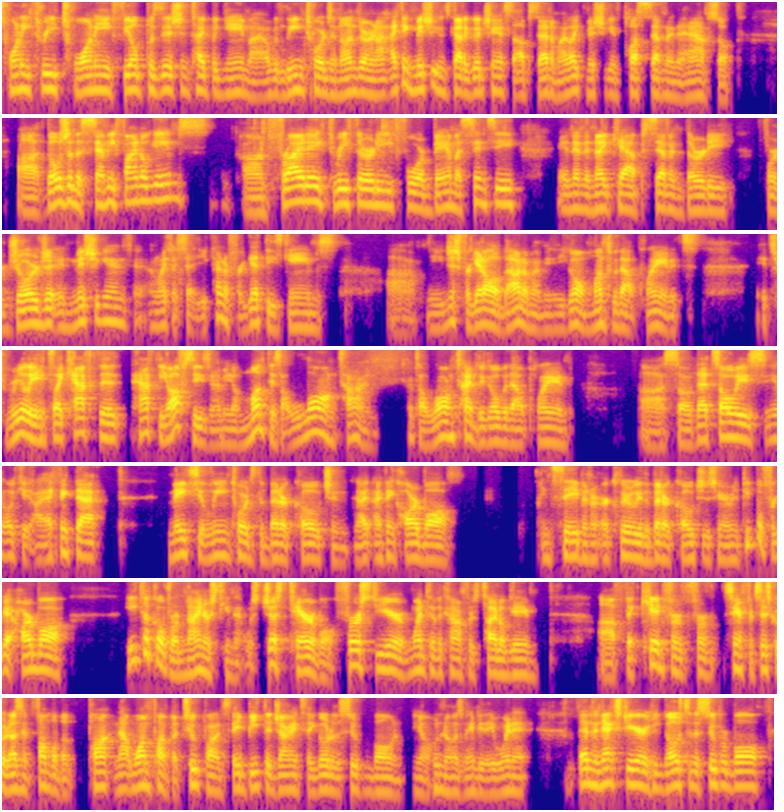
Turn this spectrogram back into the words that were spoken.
23-20 field position type of game. I would lean towards an under, and I, I think Michigan's got a good chance to upset them. I like Michigan plus seven and a half. So, uh, those are the semifinal games on Friday, 3:30 for Bama Cincy and then the nightcap 7:30 for Georgia and Michigan. And like I said, you kind of forget these games. Uh, you just forget all about them. I mean, you go a month without playing. It's it's really it's like half the half the off season. I mean, a month is a long time. It's a long time to go without playing. Uh, so that's always you know, look. I think that makes you lean towards the better coach, and I, I think Harbaugh and Saban are, are clearly the better coaches here. I mean, people forget Harbaugh he took over a Niners team that was just terrible. First year, went to the conference title game. Uh, the kid for, for San Francisco doesn't fumble the punt, not one punt, but two punts, they beat the Giants. They go to the Super Bowl, and you know who knows, maybe they win it. Then the next year, he goes to the Super Bowl,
